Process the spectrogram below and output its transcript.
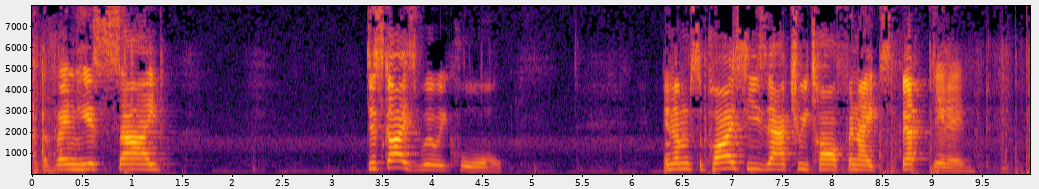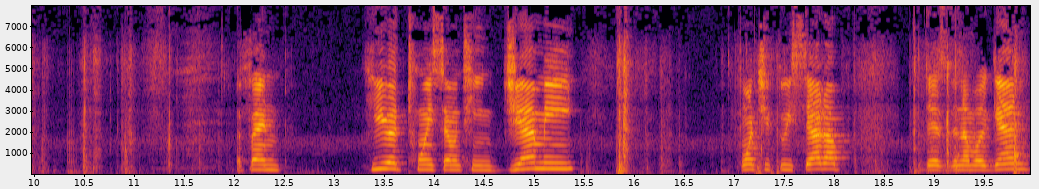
And then his side. This guy's really cool. And I'm surprised he's actually taller than I expected. And then here, 2017 Gemmy. 123 setup. There's the number again.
